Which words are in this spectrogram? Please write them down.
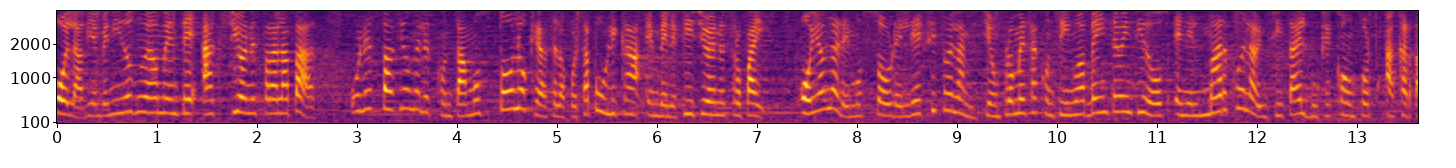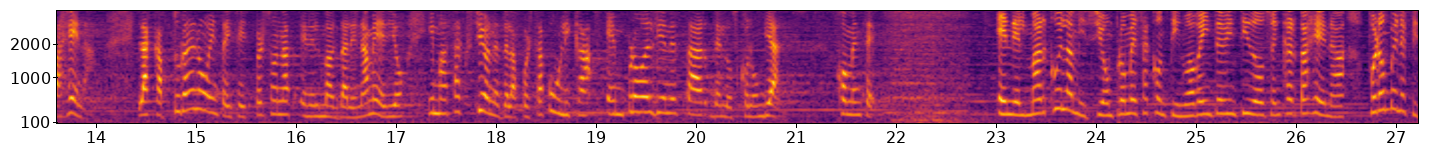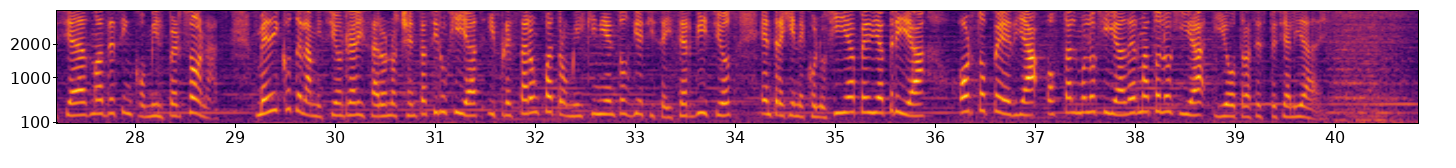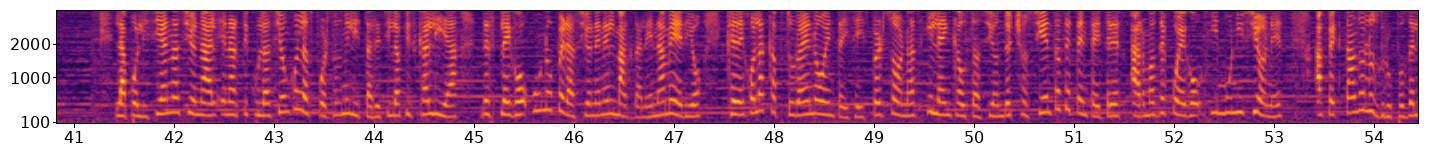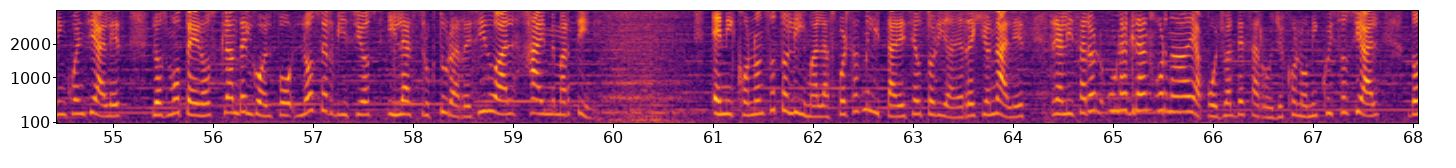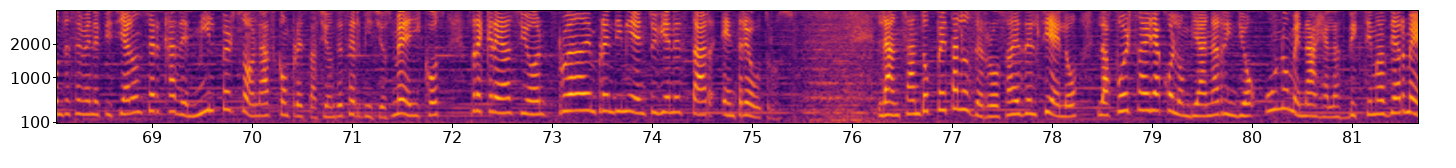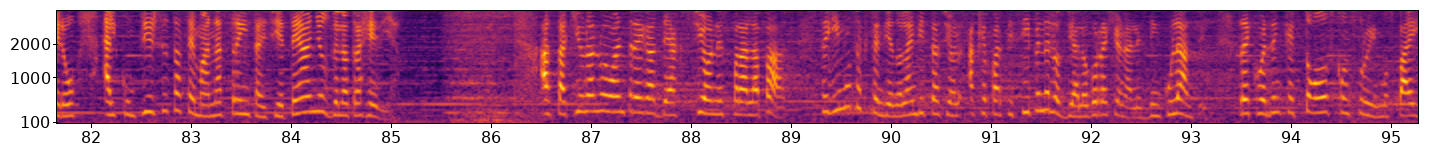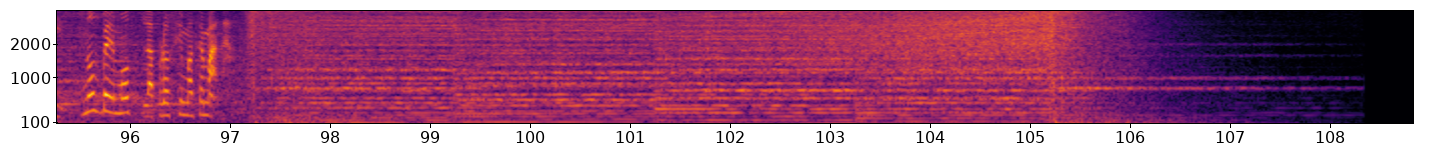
Hola, bienvenidos nuevamente a Acciones para la Paz, un espacio donde les contamos todo lo que hace la fuerza pública en beneficio de nuestro país. Hoy hablaremos sobre el éxito de la misión Promesa Continua 2022 en el marco de la visita del buque Comfort a Cartagena, la captura de 96 personas en el Magdalena Medio y más acciones de la fuerza pública en pro del bienestar de los colombianos. Comencemos. En el marco de la misión Promesa Continua 2022 en Cartagena, fueron beneficiadas más de 5.000 personas. Médicos de la misión realizaron 80 cirugías y prestaron 4.516 servicios entre ginecología, pediatría, ortopedia, oftalmología, dermatología y otras especialidades. La Policía Nacional, en articulación con las fuerzas militares y la Fiscalía, desplegó una operación en el Magdalena Medio que dejó la captura de 96 personas y la incautación de 873 armas de fuego y municiones, afectando a los grupos delincuenciales, los moteros, Clan del Golfo, los servicios y la estructura residual Jaime Martínez. En Icononso, Tolima, las fuerzas militares y autoridades regionales realizaron una gran jornada de apoyo al desarrollo económico y social, donde se beneficiaron cerca de mil personas con prestación de servicios médicos, recreación, rueda de emprendimiento y bienestar, entre otros. Lanzando pétalos de rosa desde el cielo, la Fuerza Aérea Colombiana rindió un homenaje a las víctimas de Armero al cumplirse esta semana 37 años de la tragedia. Hasta aquí una nueva entrega de Acciones para la Paz. Seguimos extendiendo la invitación a que participen de los diálogos regionales vinculantes. Recuerden que todos construimos país. Nos vemos la próxima semana.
